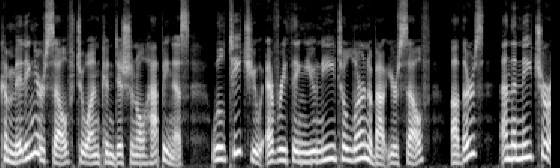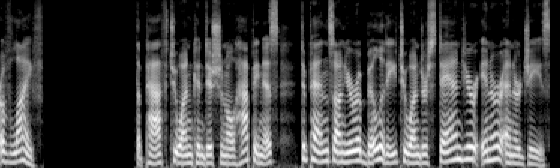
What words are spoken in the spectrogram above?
Committing yourself to unconditional happiness will teach you everything you need to learn about yourself, others, and the nature of life. The path to unconditional happiness depends on your ability to understand your inner energies.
